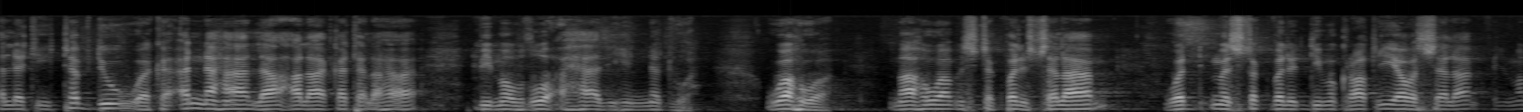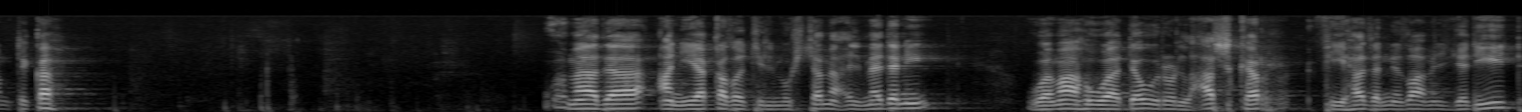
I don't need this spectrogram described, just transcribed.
التي تبدو وكأنها لا علاقة لها بموضوع هذه الندوة وهو ما هو مستقبل السلام ومستقبل الديمقراطية والسلام في المنطقة. وماذا عن يقظة المجتمع المدني؟ وما هو دور العسكر في هذا النظام الجديد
